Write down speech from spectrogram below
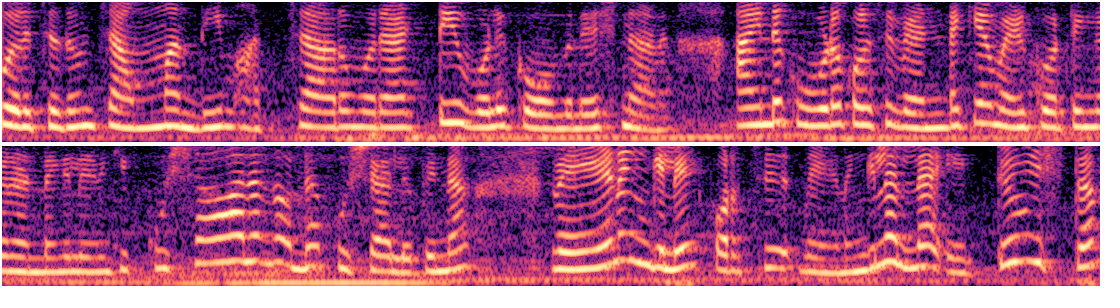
പൊരിച്ചതും ചമ്മന്തിയും അച്ചാറും ഒരു അടിപൊളി കോമ്പിനേഷനാണ് അതിന്റെ കൂടെ കുറച്ച് വെണ്ടയ്ക്ക മെഴുക്കുവരട്ടിയും ഉണ്ടെങ്കിൽ എനിക്ക് കുശാലം എന്ന് പറഞ്ഞാൽ കുശാൽ. പിന്നെ വേണമെങ്കിൽ കുറച്ച് വേണമെങ്കിലല്ല ഏറ്റവും ഇഷ്ടം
